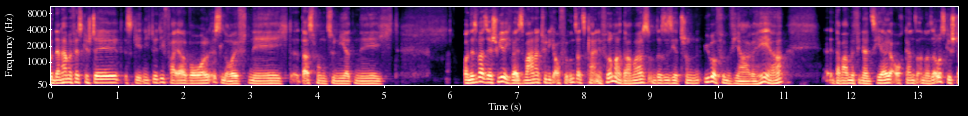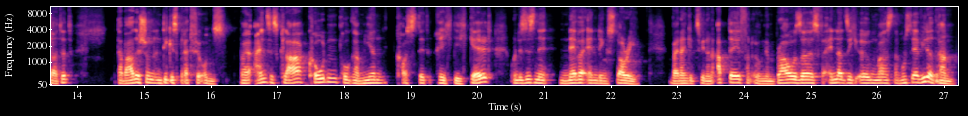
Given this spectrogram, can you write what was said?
Und dann haben wir festgestellt, es geht nicht durch die Firewall, es läuft nicht, das funktioniert nicht. Und das war sehr schwierig, weil es war natürlich auch für uns als kleine Firma damals, und das ist jetzt schon über fünf Jahre her, da waren wir finanziell auch ganz anders ausgestattet da war das schon ein dickes Brett für uns. Weil eins ist klar, Coden, Programmieren kostet richtig Geld und es ist eine never-ending Story. Weil dann gibt's wieder ein Update von irgendeinem Browser, es verändert sich irgendwas, dann musst du ja wieder dran.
